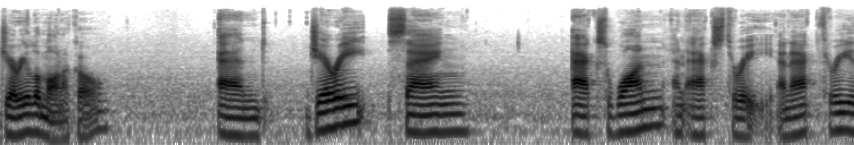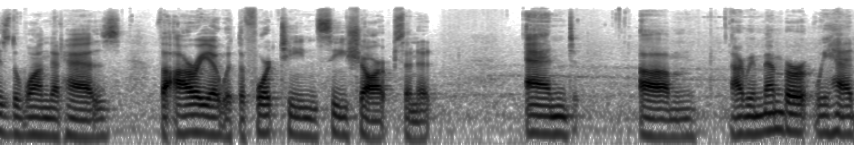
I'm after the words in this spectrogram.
Jerry LaMonaco, and Jerry sang Acts 1 and Acts 3. And Act 3 is the one that has the aria with the 14 C sharps in it. And um, I remember we had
